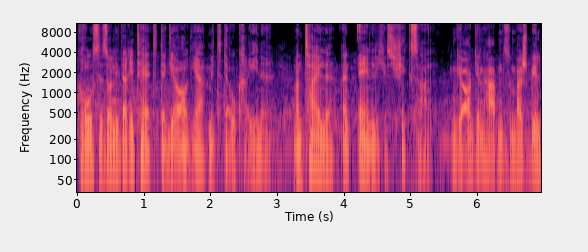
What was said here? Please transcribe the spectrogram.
große Solidarität der Georgier mit der Ukraine. Man teile ein ähnliches Schicksal. In Georgien haben zum Beispiel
